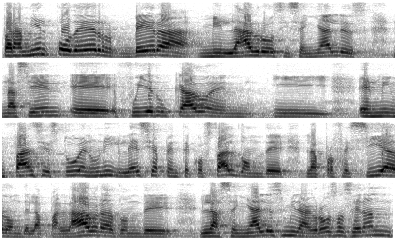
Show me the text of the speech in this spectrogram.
Para mí el poder ver a milagros y señales, nací en, eh, fui educado en, y en mi infancia estuve en una iglesia pentecostal donde la profecía, donde la palabra, donde las señales milagrosas eran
